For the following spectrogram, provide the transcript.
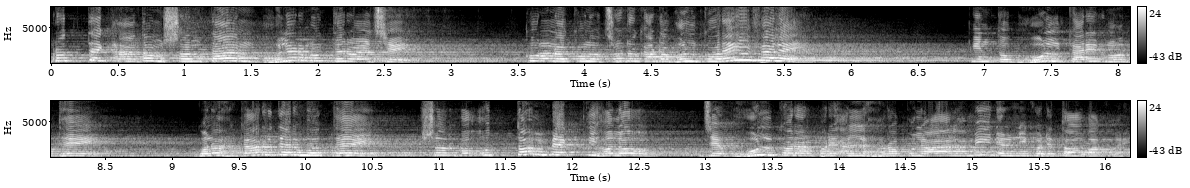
প্রত্যেক আদম সন্তান ভুলের মধ্যে রয়েছে, কোনো না কোনো ছোটোখাটো ভুল করেই ফেলে। কিন্তু ভুলকারীর মধ্যে, গুনাহগারদের মধ্যে সর্ব উত্তম ব্যক্তি হলো যে ভুল করার পরে আল্লাহ রবুল আলমিনের নিকটে তওবা করে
